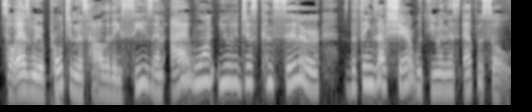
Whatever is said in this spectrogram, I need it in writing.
So, as we're approaching this holiday season, I want you to just consider the things I've shared with you in this episode.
